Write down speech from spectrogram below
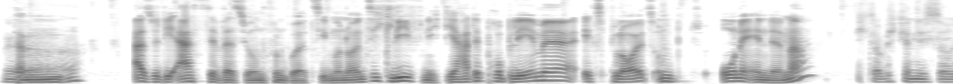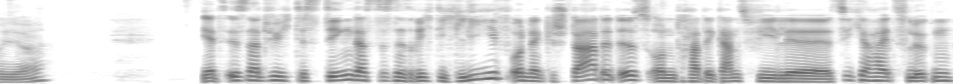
Dann- ja. Also die erste Version von Word 97 lief nicht. Die hatte Probleme, Exploits und ohne Ende, ne? Ich glaube, ich kenne die Story, ja. Jetzt ist natürlich das Ding, dass das nicht richtig lief und dann gestartet ist und hatte ganz viele Sicherheitslücken.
